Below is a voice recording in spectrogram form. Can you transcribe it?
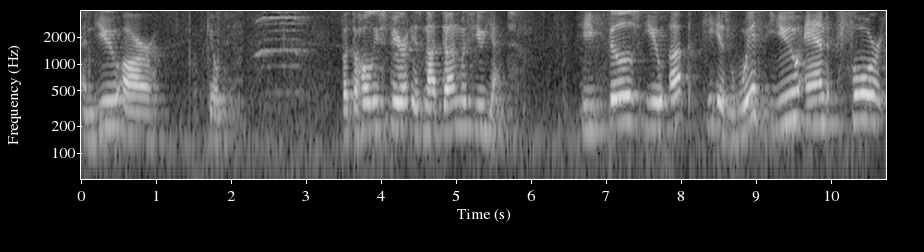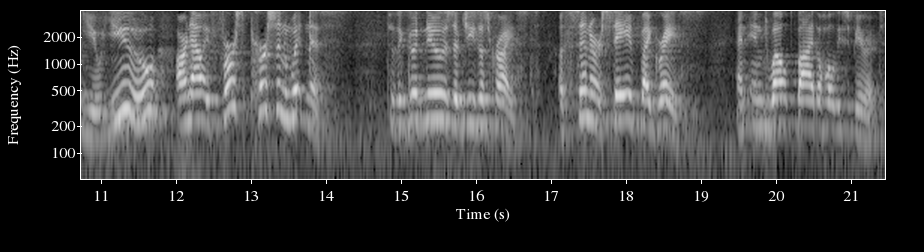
and you are guilty. But the Holy Spirit is not done with you yet. He fills you up. He is with you and for you. You are now a first person witness to the good news of Jesus Christ, a sinner saved by grace and indwelt by the Holy Spirit.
